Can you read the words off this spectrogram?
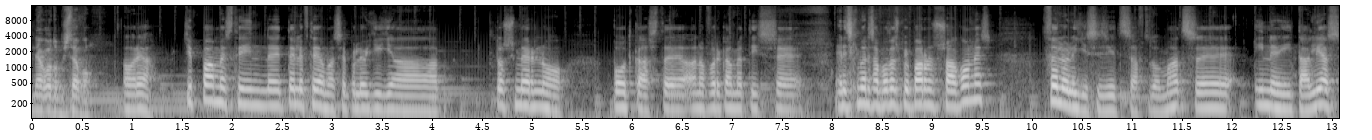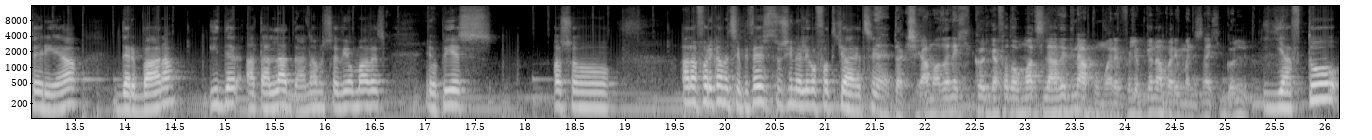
Ναι, εγώ το πιστεύω. Ωραία. Και πάμε στην ε, τελευταία μας επιλογή για το σημερινό podcast ε, αναφορικά με τις ε, ενισχυμένες αποδόσεις που υπάρχουν στους αγώνες. Θέλω λίγη συζήτηση σε αυτό το μάτς. Είναι η Ιταλία Serie A, Ντερμπάρα, Ιντερ Αταλάντα, ανάμεσα σε δύο ομάδες οι οποίες όσο αναφορικά με τις επιθέσεις τους είναι λίγο φωτιά, έτσι. Ναι, εντάξει, άμα δεν έχει γκολ για αυτό το μάτι, δηλαδή τι να πούμε, ρε φίλε, ποιο να περιμένει να έχει γκολ. Γι' αυτό,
